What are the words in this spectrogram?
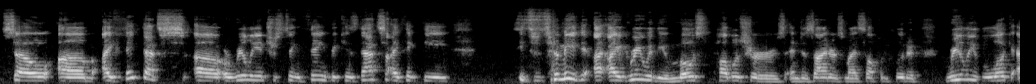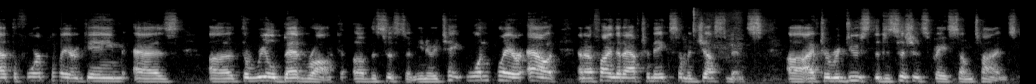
So um, I think that's uh, a really interesting thing because that's I think the it's to me I, I agree with you. Most publishers and designers myself included really look at the four player game as uh, the real bedrock of the system. You know you take one player out and i find that i have to make some adjustments. Uh, i have to reduce the decision space sometimes.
